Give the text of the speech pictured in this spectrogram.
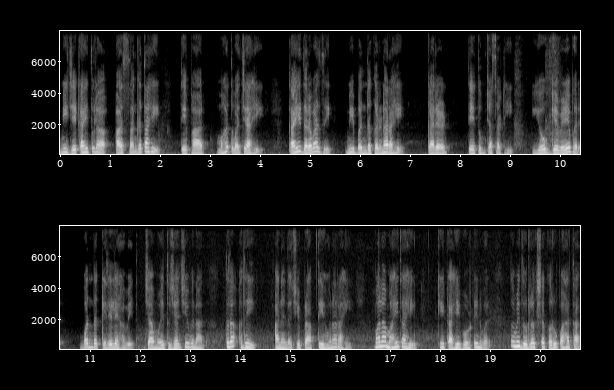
मी जे काही तुला आज सांगत आहे ते फार महत्त्वाचे आहे. काही दरवाजे मी बंद करणार आहे कारण ते तुमच्यासाठी योग्य वेळेवर बंद केलेले हवेत ज्यामुळे तुझ्या जीवनात तुला अधिक आनंदाची प्राप्ती होणार आहे. मला माहीत आहे की काही गोष्टींवर तुम्ही दुर्लक्ष करू पाहता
